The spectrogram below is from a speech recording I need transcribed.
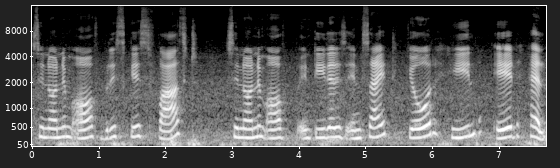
Synonym of brisk is fast. Synonym of interior is inside. Cure, heal, aid, help.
